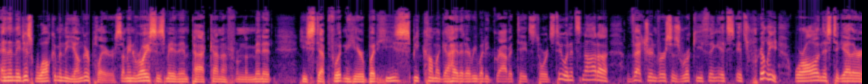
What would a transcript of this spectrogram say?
And then they just welcome in the younger players. I mean, Royce has made an impact kind of from the minute he stepped foot in here, but he's become a guy that everybody gravitates towards too. And it's not a veteran versus rookie thing. It's it's really we're all in this together.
